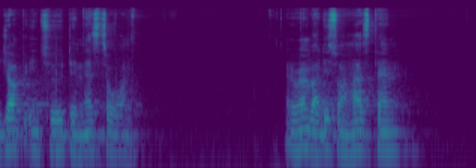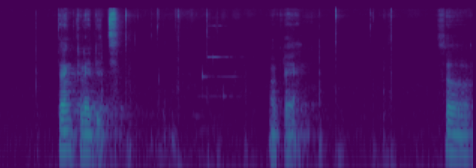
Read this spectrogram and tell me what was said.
jump into the next one. Remember this one has 10 10 credits. Okay. So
